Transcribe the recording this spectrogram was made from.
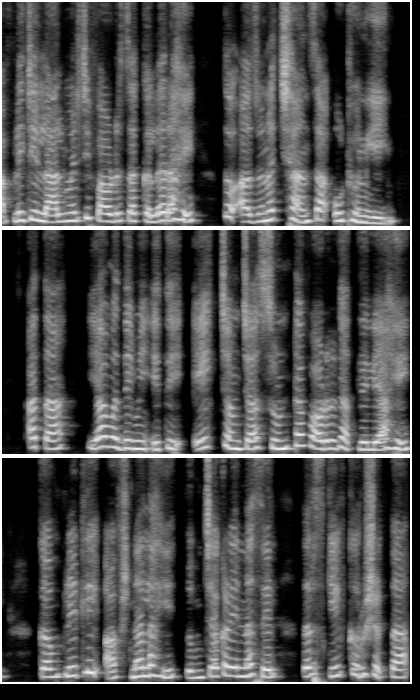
आपली जी लाल मिरची पावडरचा कलर आहे तो अजूनच छानसा उठून येईल आता यामध्ये मी इथे एक चमचा सुंठ पावडर घातलेली आहे. कम्प्लिटली ऑप्शनल आहे. तुमच्याकडे नसेल तर स्किप करू शकता.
